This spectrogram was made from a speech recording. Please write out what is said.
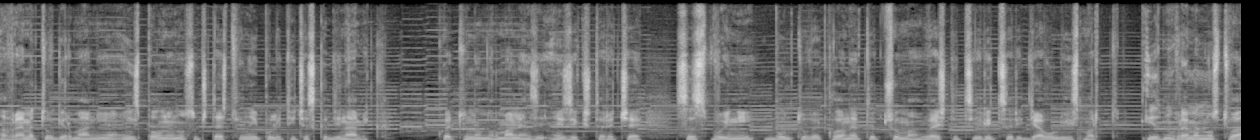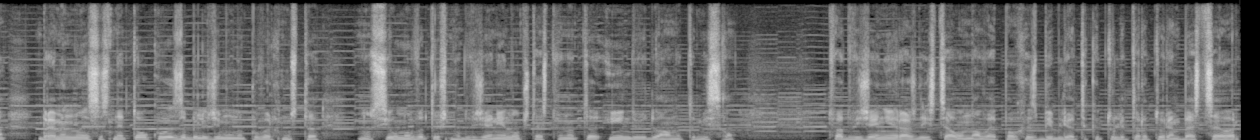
а времето в Германия е изпълнено с обществена и политическа динамика, което на нормален език ще рече с войни, бунтове, кланета, чума, вещици, рицари, дяволи и смърт. И едновременно с това бременно е с не толкова забележимо на повърхността, но силно вътрешно движение на обществената и индивидуалната мисъл. Това движение ражда изцяло нова епоха с Библията като литературен бестселър,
